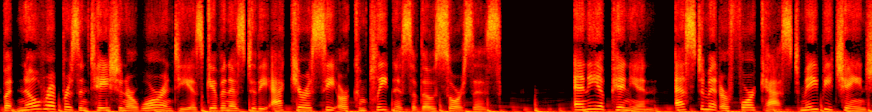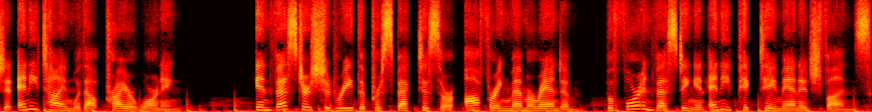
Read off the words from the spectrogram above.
but no representation or warranty is given as to the accuracy or completeness of those sources. Any opinion, estimate or forecast may be changed at any time without prior warning. Investors should read the prospectus or offering memorandum before investing in any Pictet managed funds.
